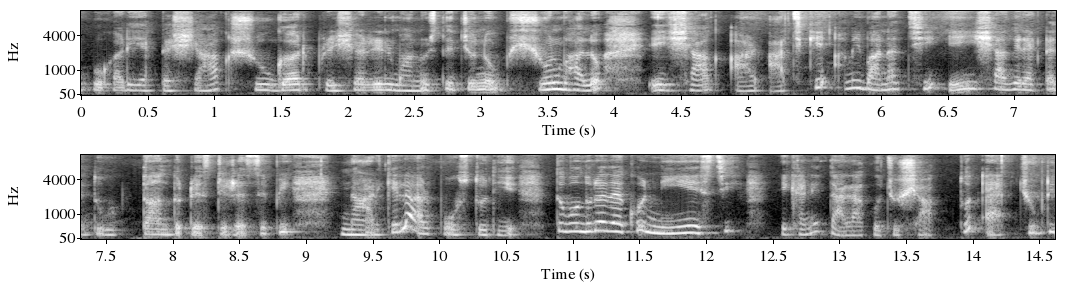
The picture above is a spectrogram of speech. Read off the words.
উপকারী একটা শাক। সুগার প্রেশারের মানুষদের জন্য ভীষণ ভালো এই শাক। আর আজকে আমি বানাচ্ছি এই শাকের একটা দুর্দান্ত টেস্টের রেসিপি নারকেল আর পোস্ত দিয়ে। তো বন্ধুরা, দেখো, নিয়ে এসেছি এখানে তালাকচু শাক। তো এক চুবড়ি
